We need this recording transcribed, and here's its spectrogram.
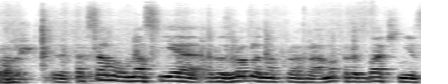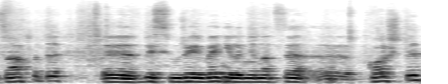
Е, Так само у нас є розроблена програма, передбачені заходи, е, десь вже і виділені на це е, кошти.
